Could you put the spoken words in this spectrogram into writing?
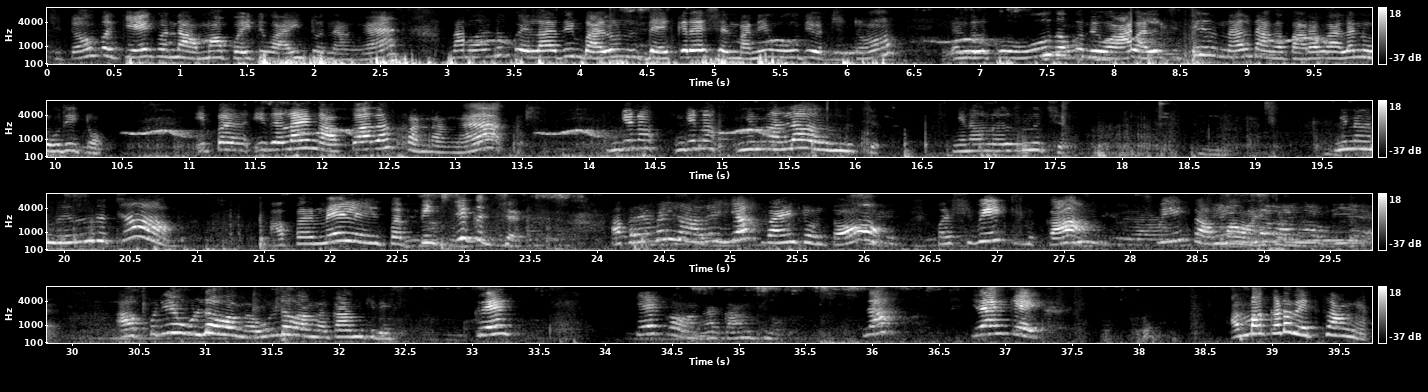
வச்சுட்டோம். இப்போ கேக் வந்து அம்மா போயிட்டு வாங்கிட்டு வந்தாங்க. நம்ம வந்து இப்போ எல்லாத்தையும் பலூன் டெக்கரேஷன் பண்ணி ஊதி வச்சுட்டோம். எங்களுக்கு ஊத கொஞ்சம் வா- வலிச்சிட்டு இருந்தாலும் நாங்கள் பரவாயில்லன்னு ஊதிட்டோம். இப்போ இதெல்லாம் எங்கள் அக்கா தான் பண்ணாங்க. இங்கே நான் இங்கே நான் இங்கே நல்லா இருந்துச்சு. இங்கே நான் இருந்துச்சு. இங்கே நான் இருந்துச்சா? அப்புறமேல் இப்போ பிச்சுக்குச்சு. அப்புறமேல் நிறையா வாங்கிட்டு வந்துட்டோம். இப்போ ஸ்வீட் இருக்கா? ஸ்வீட் அம்மா வாங்கிட்டு வந்தாங்க. அப்படியே உள்ள வாங்க உள்ள வாங்க காமிக்கிறேன். கேக் கேக் வாங்க காமிக்கணும் ஏன் கேக் அம்மா கடை வச்சாங்க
